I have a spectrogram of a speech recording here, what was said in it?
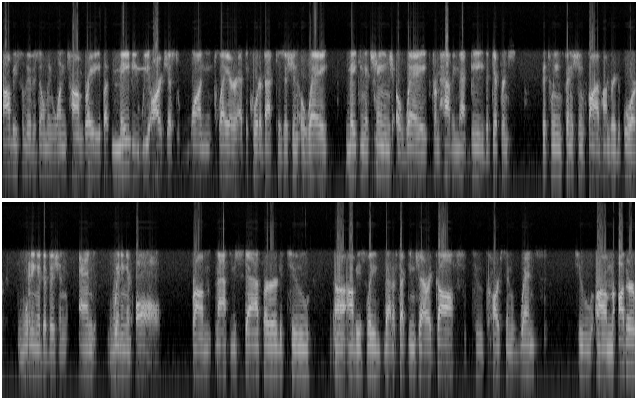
obviously there's only one Tom Brady, but maybe we are just one player at the quarterback position away, making a change away from having that be the difference between finishing 500 or winning a division and winning it all. From Matthew Stafford to uh, obviously that affecting Jared Goff to Carson Wentz to um, other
